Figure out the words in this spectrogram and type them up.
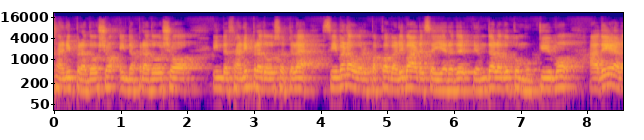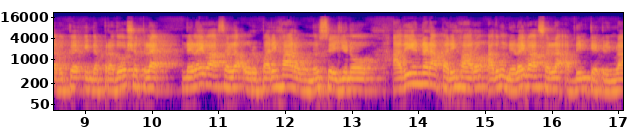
சனி பிரதோஷம் இந்த பிரதோஷம் இந்த சனி பிரதோஷத்தில் சிவனை ஒரு பக்கம் வழிபாடு செய்கிறது எந்த அளவுக்கு முக்கியமோ அதே அளவுக்கு இந்த பிரதோஷத்தில் நிலைவாசலில் ஒரு பரிகாரம் ஒன்று செய்யணும். அது என்னடா பரிகாரம்? அதுவும் நிலைவாசலில் அப்படின்னு கேட்குறீங்களா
